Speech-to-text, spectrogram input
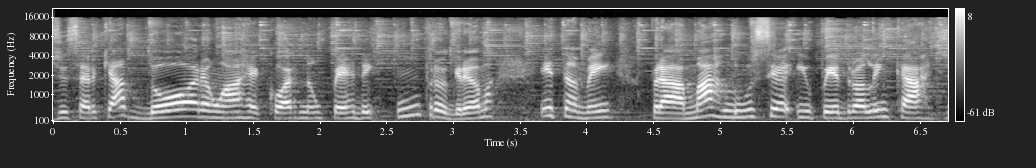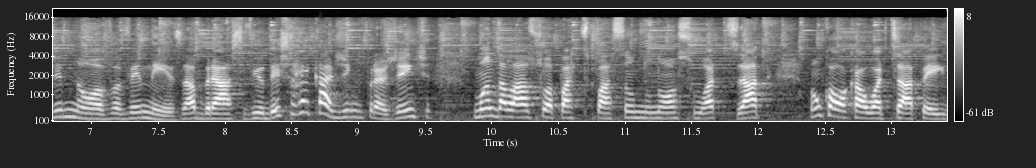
Disseram que adoram a Record, não perdem um programa e também para Marlúcia e o Pedro Alencar de Nova Veneza. Abraço, viu? Deixa um recadinho para a gente, manda lá a sua participação no nosso WhatsApp. Vamos colocar o WhatsApp aí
